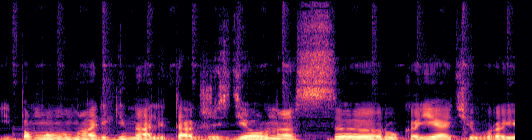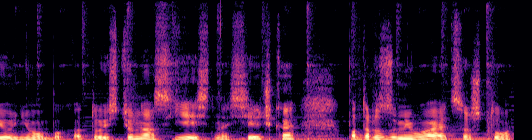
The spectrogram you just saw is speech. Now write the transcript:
и, по-моему, на оригинале также сделано с рукоятью в районе обуха. То есть у нас есть насечка, подразумевается, что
